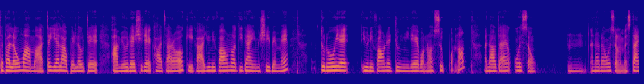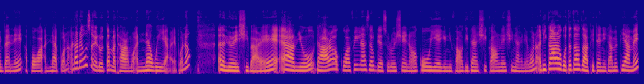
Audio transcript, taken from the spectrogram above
တပတ်လုံးမှာမှာတရက်လောက်ပဲလုပ်တဲ့ဟာမျိုးတည်းရှိတဲ့အခါကျတော့ကြီးက uniform တော့တည်တိုင်းမရှိပေမဲ့သူတို့ရဲ့ uniform နဲ့တူညီတဲ့ပေါ့နော် suit ပေါ့နော်အနောက်တိုင်းဝတ်စုံ อืมအနောက်တိုင်းဝတ်ဆိုလို့မယ်စတိုင်ပန်နဲ့အပေါ်ကအနက်ပေါ့နော်အနောက်တိုင်းဝတ်ဆိုရလို့သတ်မှတ်ထားတာမို့အနက်ဝေးရတယ်ပေါ့နော်အဲ့လိုမျိုးတွေရှိပါတယ်အဲ့အမျိုးဒါကတော့ကိုက freelance လုပ်တယ်ဆိုလို့ရှိရင်တော့ကိုရဲ့ uniform တည်တံ့ရှိကောင်းလဲရှိနိုင်တယ်ပေါ့နော်အဓိကတော့ကိုတက်တောက်တာဖြစ်တဲ့အနေထားမျိုးဖြစ်ရမယ်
